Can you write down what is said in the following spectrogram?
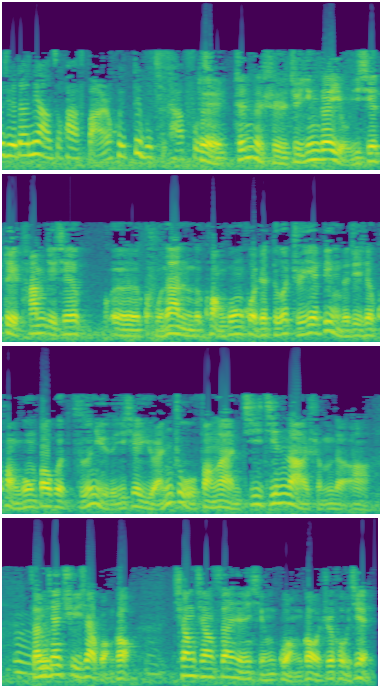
她觉得那样子的话反而会对不起她父亲。对，真的是就应该有一些对他们这些呃苦难的矿工或者得职业病的这些矿工，包括子女的一些援助方案、基金。那什么的啊，咱们先去一下广告，锵锵三人行广告之后见。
